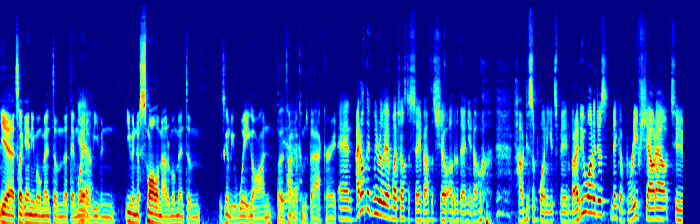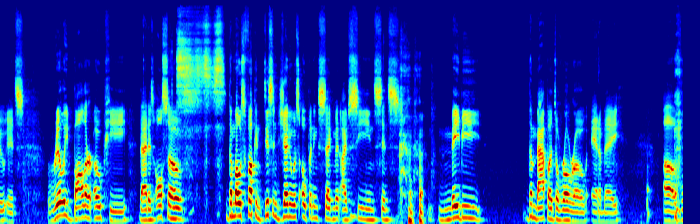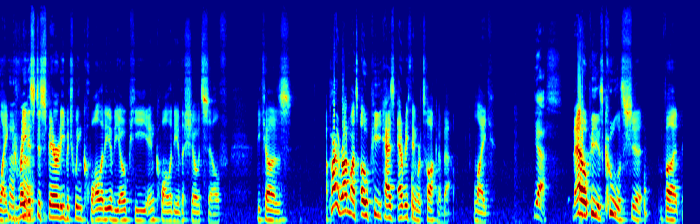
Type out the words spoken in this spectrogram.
yeah it's like any momentum that they might Yeah. have even even a small amount of momentum is going to be way gone by the time it comes back right And I don't think we really have much else to say about the show other than, you know, how disappointing it's been. But I do want to just make a brief shout out to its really baller OP that is also the most fucking disingenuous opening segment I've seen since maybe the Mappa Dororo anime of like greatest disparity between quality of the OP and quality of the show itself. Because Appare-Ranman's OP has everything we're talking about. Like, yes. that OP is cool as shit, but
